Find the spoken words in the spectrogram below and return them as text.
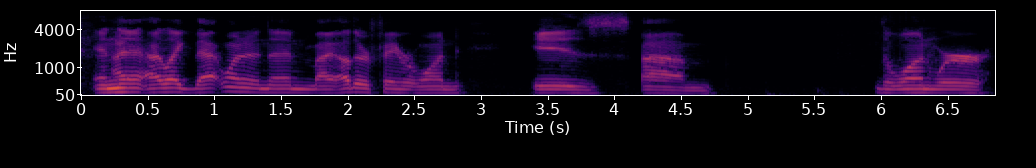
And then I, like that one. And then my other favorite one is um the one where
